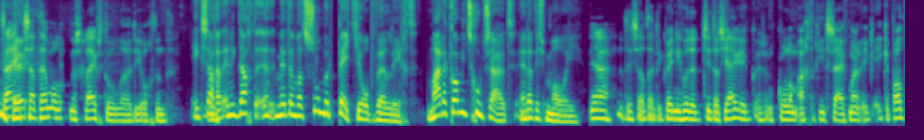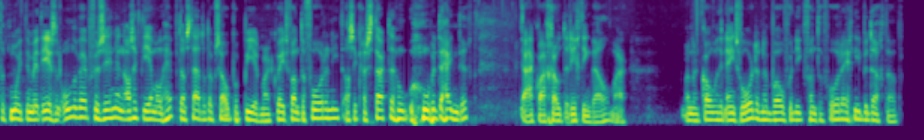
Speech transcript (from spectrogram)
Ja, ik zat helemaal op mijn schrijfstoel uh, die ochtend. Ik zag het en ik dacht uh, met een wat somber petje op wellicht. Maar er kwam iets goeds uit en dat is mooi. Ja, dat is altijd. Ik weet niet hoe dat zit als jij een columnachtig iets schrijft. Maar ik, ik heb altijd moeite met eerst een onderwerp verzinnen. En als ik die helemaal heb, dan staat het ook zo op papier. Maar ik weet van tevoren niet, als ik ga starten, hoe, hoe het eindigt. Ja, qua grote richting wel. Maar, maar dan komen er ineens woorden naar boven die ik van tevoren echt niet bedacht had.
